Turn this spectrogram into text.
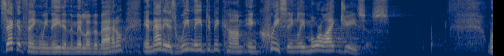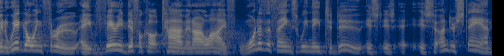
Second thing we need in the middle of the battle, and that is we need to become increasingly more like Jesus. When we're going through a very difficult time in our life, one of the things we need to do is, is, is to understand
